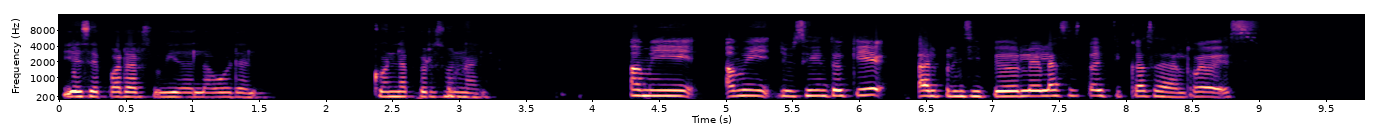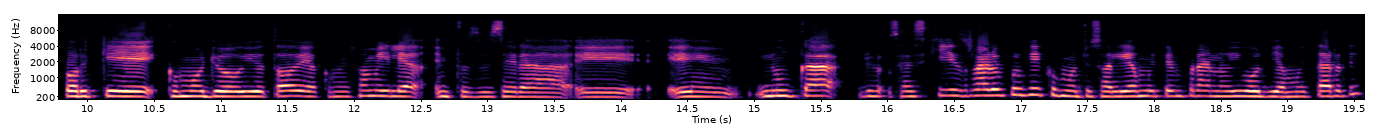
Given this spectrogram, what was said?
y de separar su vida laboral con la personal? A mí, a mí, yo siento que al principio de las estadísticas era al revés, porque como yo vivo todavía con mi familia, entonces era, eh, eh, nunca, yo, o sea, es que es raro porque como yo salía muy temprano y volvía muy tarde,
